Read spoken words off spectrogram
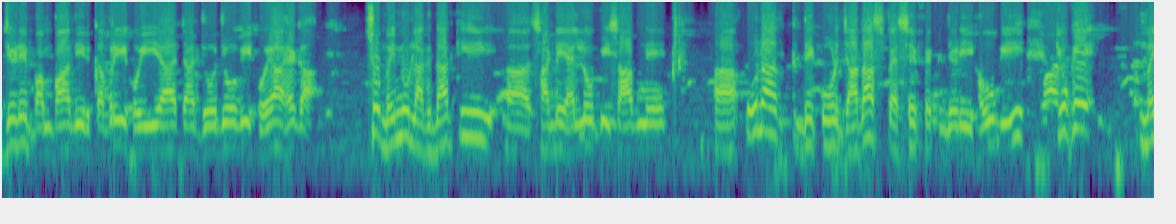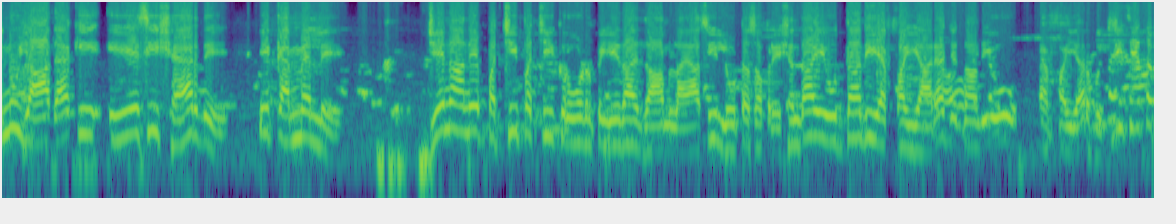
ਜਿਹੜੇ ਬੰਬਾਂ ਦੀ ਰਿਕਵਰੀ ਹੋਈ ਆ ਜਾਂ ਜੋ ਜੋ ਵੀ ਹੋਇਆ ਹੈਗਾ ਸੋ ਮੈਨੂੰ ਲੱਗਦਾ ਕਿ ਸਾਡੇ ਐਲਓਪੀ ਸਾਹਿਬ ਨੇ ਉਹਨਾਂ ਦੇ ਕੋਲ ਜ਼ਿਆਦਾ ਸਪੈਸੀਫਿਕ ਜਿਹੜੀ ਹੋਊਗੀ ਕਿਉਂਕਿ ਮੈਨੂੰ ਯਾਦ ਹੈ ਕਿ ਏਸੀ ਸ਼ਹਿਰ ਦੇ ਇੱਕ ਐਮਐਲਏ ਜਿਨ੍ਹਾਂ ਨੇ 25-25 ਕਰੋੜ ਰੁਪਏ ਦਾ ਇਲਜ਼ਾਮ ਲਾਇਆ ਸੀ ਲੋਟਸ ਆਪਰੇਸ਼ਨ ਦਾ। ਇਹ ਉਦਾਂ ਦੀ ਐਫ ਆਈ ਆਰ ਹੈ ਜਿੱਦਾਂ ਦੀ ਉਹ ਐਫ ਆਈ ਆਰ ਹੋਈ ਸੀ। ਇਹ ਤਾਂ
